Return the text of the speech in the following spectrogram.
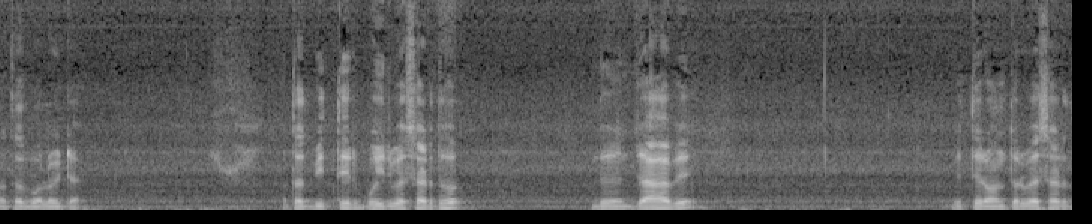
অর্থাৎ বলো এটা। অর্থাৎ বৃত্তের বহির্ব্যাসার্ধ যা হবে, বৃত্তের অন্তর ব্যাসার্ধ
